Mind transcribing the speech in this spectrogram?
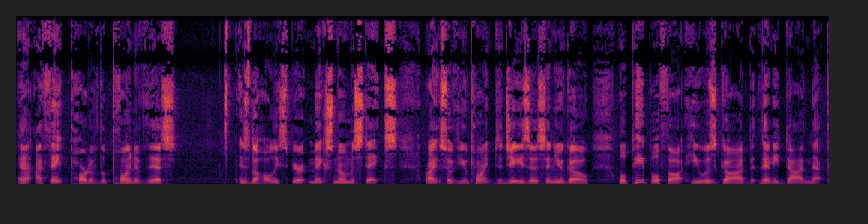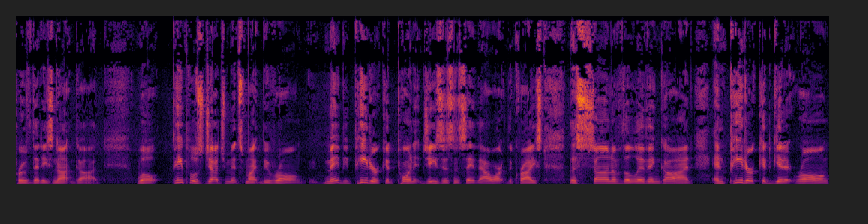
and I- think part of the point of this is the Holy Spirit makes no mistakes, right? So if you point to Jesus and you go, well, people thought he was God, but then he died and that proved that he's not God. Well, people's judgments might be wrong. Maybe Peter could point at Jesus and say, Thou art the Christ, the Son of the living God, and Peter could get it wrong,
